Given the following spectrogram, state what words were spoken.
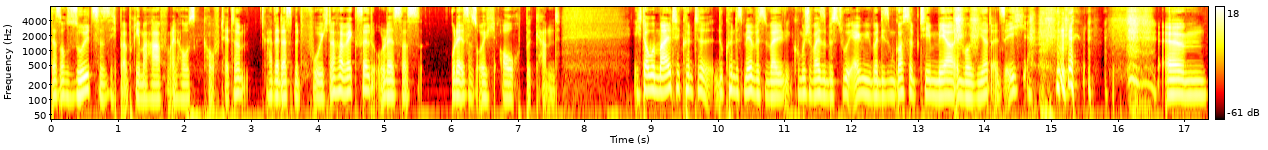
dass auch Sulze sich bei Bremerhaven ein Haus gekauft hätte. Hat er das mit Furchtner verwechselt oder ist das, oder ist das euch auch bekannt? Ich glaube, Malte könnte, du könntest mehr wissen, weil komischerweise bist du irgendwie bei diesem Gossip-Thema mehr involviert als ich. ähm,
